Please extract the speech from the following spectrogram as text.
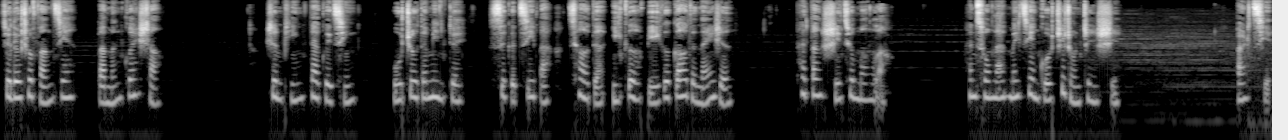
就溜出房间，把门关上，任凭戴桂琴无助的面对四个鸡巴翘的一个比一个高的男人，他当时就懵了，还从来没见过这种阵势，而且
